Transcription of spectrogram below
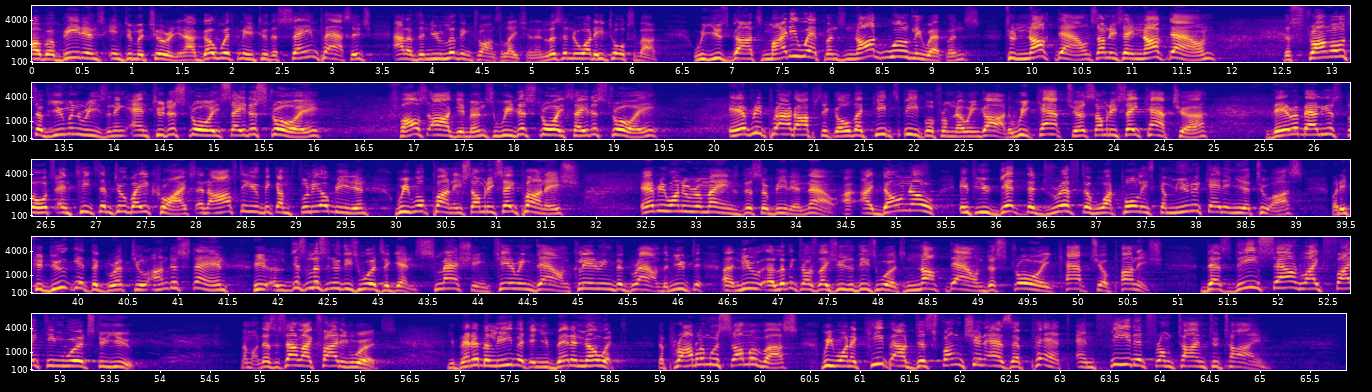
of obedience into maturity. Now, go with me to the same passage out of the New Living Translation and listen to what he talks about. We use God's mighty weapons, not worldly weapons, to knock down, somebody say, knock down the strongholds of human reasoning and to destroy, say destroy, false arguments, we destroy, say destroy, every proud obstacle that keeps people from knowing God. We capture, somebody say capture, their rebellious thoughts and teach them to obey Christ. And after you become fully obedient, we will punish, somebody say punish, everyone who remains disobedient. Now, I, I, don't know if you get the drift of what Paul is communicating here to us, but if you do get the grift, you'll understand. Uh, just listen to these words again smashing, tearing down, clearing the ground. The New, uh, new uh, Living Translation uses these words knock down, destroy, capture, punish. Does these sound like fighting words to you? Come on, does it sound like fighting words? You better believe it and you better know it. The problem with some of us, we want to keep our dysfunction as a pet and feed it from time to time.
